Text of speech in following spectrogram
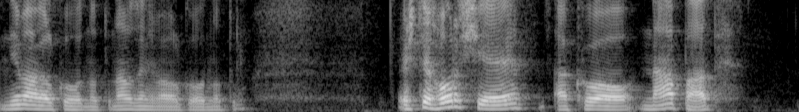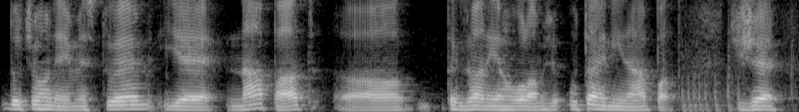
nemá veľkú hodnotu, naozaj nemá veľkú hodnotu. Ešte horšie ako nápad, do čoho neinvestujem, je nápad, tzv. ja ho volám, že utajený nápad. Čiže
